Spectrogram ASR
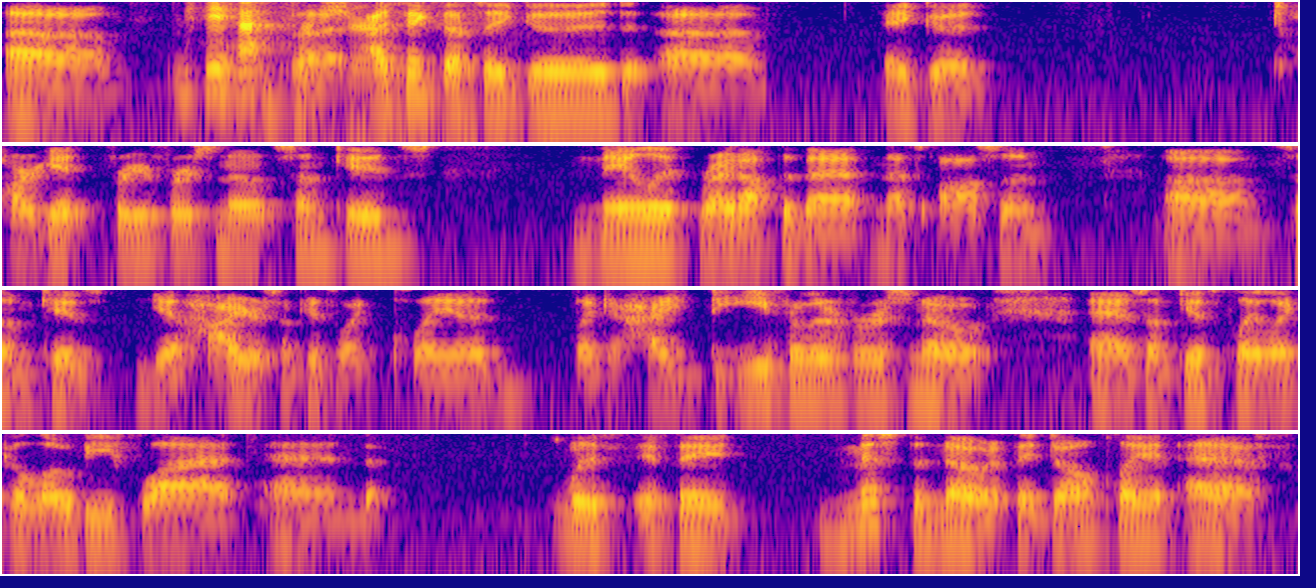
Um, yeah, for sure. I think that's a good um, a good target for your first note. Some kids nail it right off the bat, and that's awesome. Um, some kids get higher. Some kids like play a like a high D for their first note, and some kids play like a low B flat, and with if they miss the note, if they don't play an F,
